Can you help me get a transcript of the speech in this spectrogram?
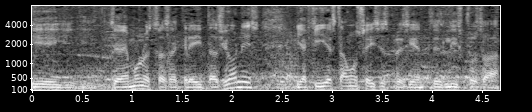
Y, tenemos nuestras acreditaciones y aquí ya estamos seis expresidentes listos a,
